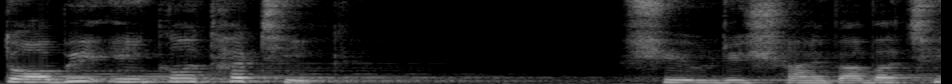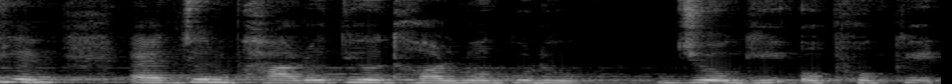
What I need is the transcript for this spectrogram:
তবে এ কথা ঠিক। শিউরি সাঁই বাবা ছিলেন একজন ভারতীয় ধর্মগুরু, যোগী ও ফকির।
